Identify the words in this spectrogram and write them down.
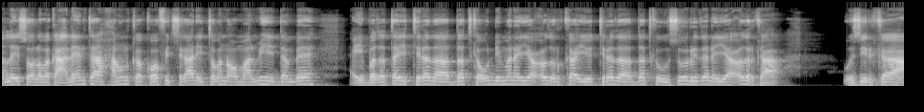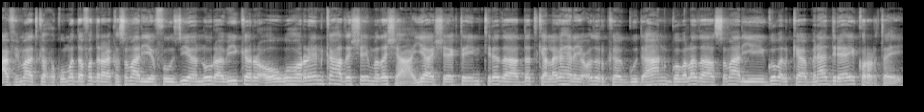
hadlay soo labakacleynta xanuunka covid sagaal iyo toban oo maalmihii dambe ay badatay tirada dadka u dhimanaya cudurka iyo tirada dadka uu soo ridanaya cudurka. Wasiirka caafimaadka xukuumadda federaalk soomaaliya fawziya nuur abikar oo ugu horeyn ka hadashay madasha ayaa sheegtay in tirada dadka laga helay cudurka guud ahaan gobollada soomaaliya iyo gobolka banaadir ay korortay.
